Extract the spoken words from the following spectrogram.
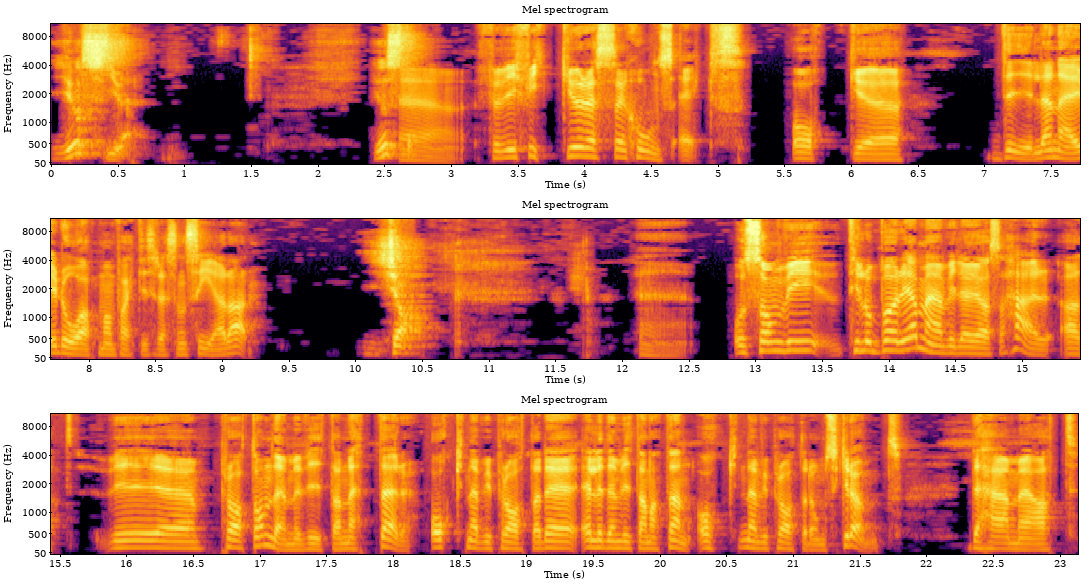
Just det. Just det. Eh, för vi fick ju recensions-X. Och eh, dealen är ju då att man faktiskt recenserar. Ja. Eh, och som vi, till att börja med vill jag göra så här att vi eh, pratade om det med vita nätter och när vi pratade, eller den vita natten, och när vi pratade om skrömt. Det här med att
